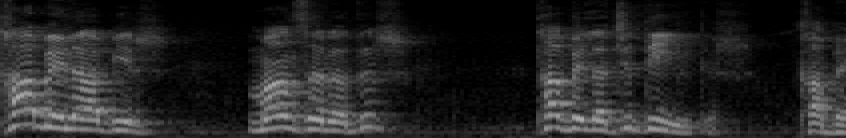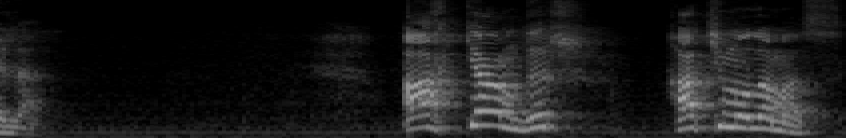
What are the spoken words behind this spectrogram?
tabela bir manzaradır, tabelacı değildir. Tabela. Ahkamdır, hakim olamaz.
